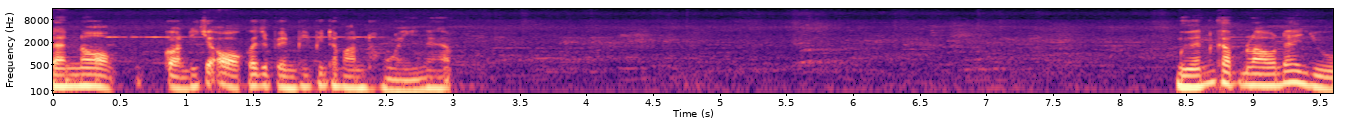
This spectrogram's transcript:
ด้านนอกก่อนที่จะออกก็จะเป็นพิพิธภัณฑ์หอยนะครับเหมือนกับเราได้อยู่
